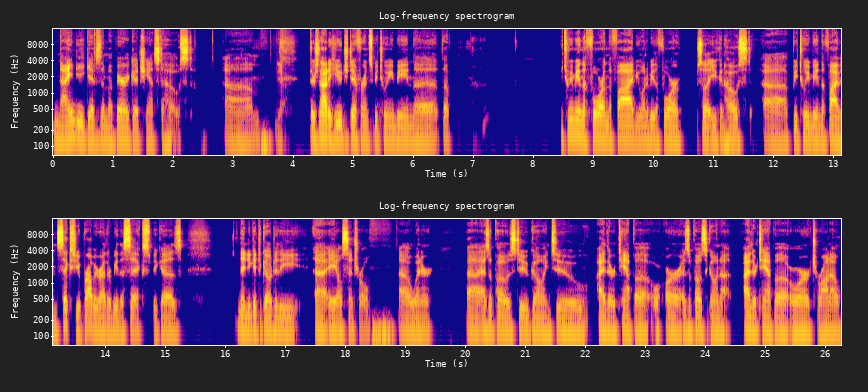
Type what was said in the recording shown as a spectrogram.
90 gives them a very good chance to host. Um, yeah. There's not a huge difference between being the the between being the four and the five. You want to be the four so that you can host. Uh, between being the five and six, you'd probably rather be the six because then you get to go to the uh, AL Central uh, winner, uh, as opposed to going to either Tampa or, or, as opposed to going to either Tampa or Toronto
